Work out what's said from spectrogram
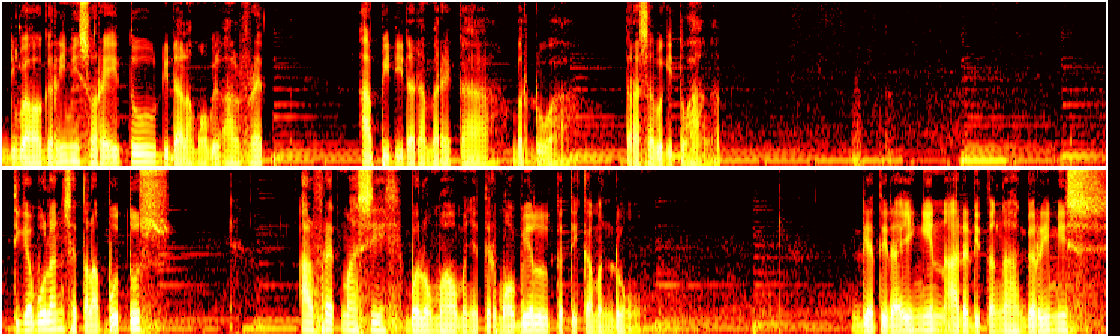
Di bawah gerimis sore itu di dalam mobil Alfred, api di dada mereka berdua terasa begitu hangat. Tiga bulan setelah putus, Alfred masih belum mau menyetir mobil ketika mendung. Dia tidak ingin ada di tengah gerimis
